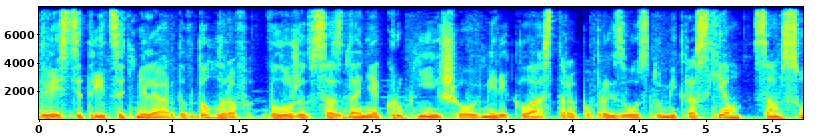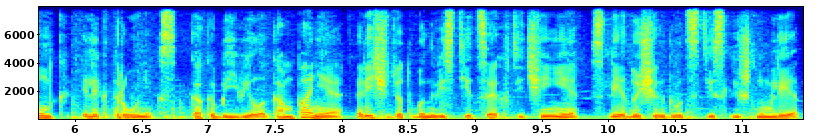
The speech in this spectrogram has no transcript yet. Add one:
230 миллиардов долларов вложит в создание крупнейшего в мире кластера по производству микросхем Samsung Electronics. Как объявила компания, речь идет об инвестициях в течение следующих 20 с лишним лет.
